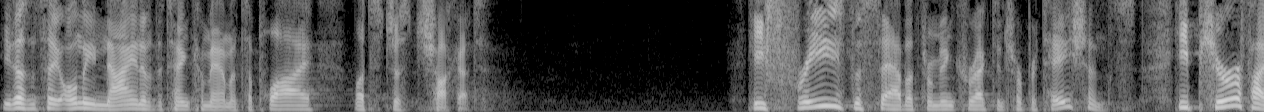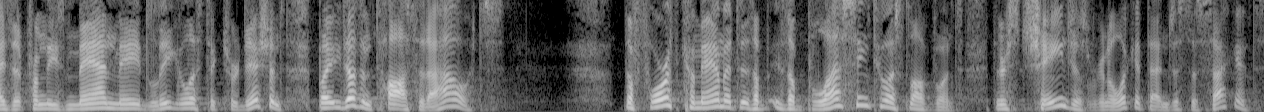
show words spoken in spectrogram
He doesn't say only nine of the Ten Commandments apply, let's just chuck it. He frees the Sabbath from incorrect interpretations. He purifies it from these man made legalistic traditions, but he doesn't toss it out. The fourth commandment is a, is a blessing to us, loved ones. There's changes. We're going to look at that in just a second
